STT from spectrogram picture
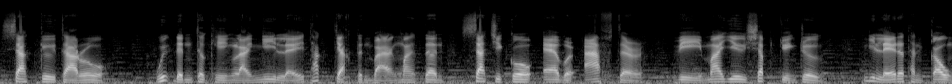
Sakutaro quyết định thực hiện lại nghi lễ thắt chặt tình bạn mang tên Sachiko Ever After vì Mayu sắp chuyển trường. Nghi lễ đã thành công,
